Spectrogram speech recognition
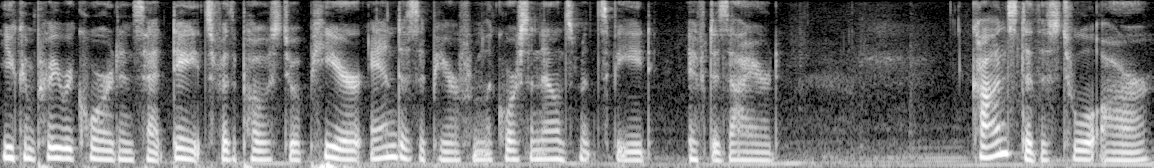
you can pre-record and set dates for the post to appear and disappear from the course announcements feed if desired. Cons to this tool are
